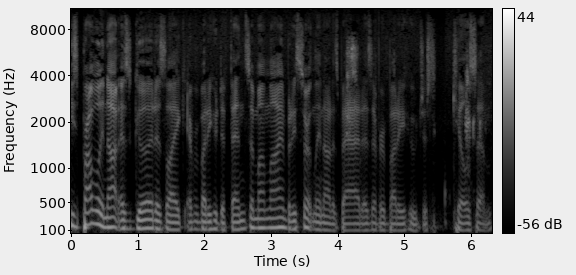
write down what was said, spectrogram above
He's probably not as good as like everybody who defends him online, but he's certainly not as bad as everybody who just kills him.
